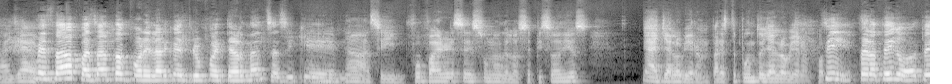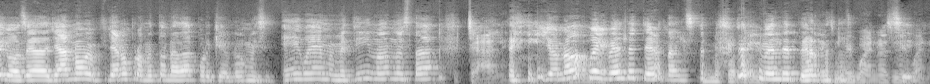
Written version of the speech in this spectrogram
Ah, ya. me estaba pasando por el arco del triunfo Eternals, así que... No, sí, Foo Fighters es uno de los episodios. Ya, ya lo vieron, para este punto ya lo vieron. porque- Sí, pero te digo, te digo, o sea, ya no, me- ya no prometo nada porque luego me dicen, eh, güey, me metí, no, no está. Chale. Y yo, no, güey, ve el de Eternals. Ve el de Eternals. Es muy bueno, es muy Sí. bueno.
